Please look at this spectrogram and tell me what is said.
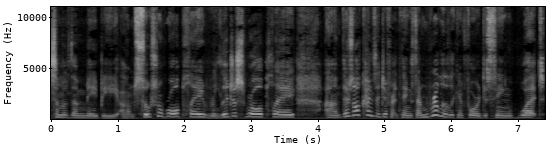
some of them may be um, social role play, religious role play. Um, there's all kinds of different things. I'm really looking forward to seeing what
